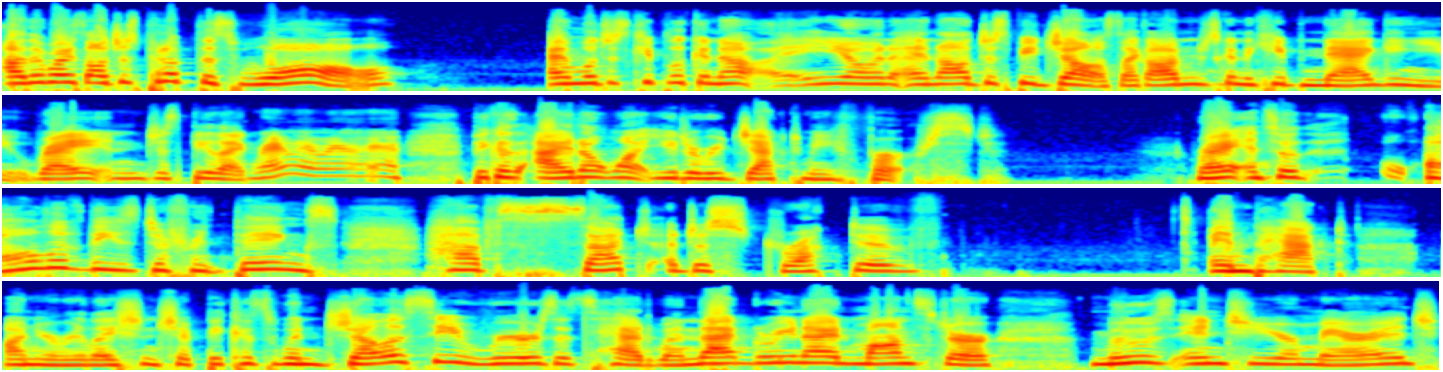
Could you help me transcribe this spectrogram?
Otherwise, I'll just put up this wall and we'll just keep looking up, you know, and, and I'll just be jealous. Like, I'm just going to keep nagging you, right? And just be like, "Rah, rah, rah, rah," because I don't want you to reject me first. Right. And so th- all of these different things have such a destructive impact on your relationship because when jealousy rears its head, when that green eyed monster moves into your marriage,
